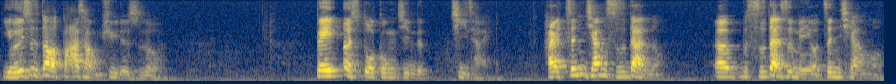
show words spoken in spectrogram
有一次到靶场去的时候，背二十多公斤的器材，还有真枪实弹哦，呃，实弹是没有真枪哦，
